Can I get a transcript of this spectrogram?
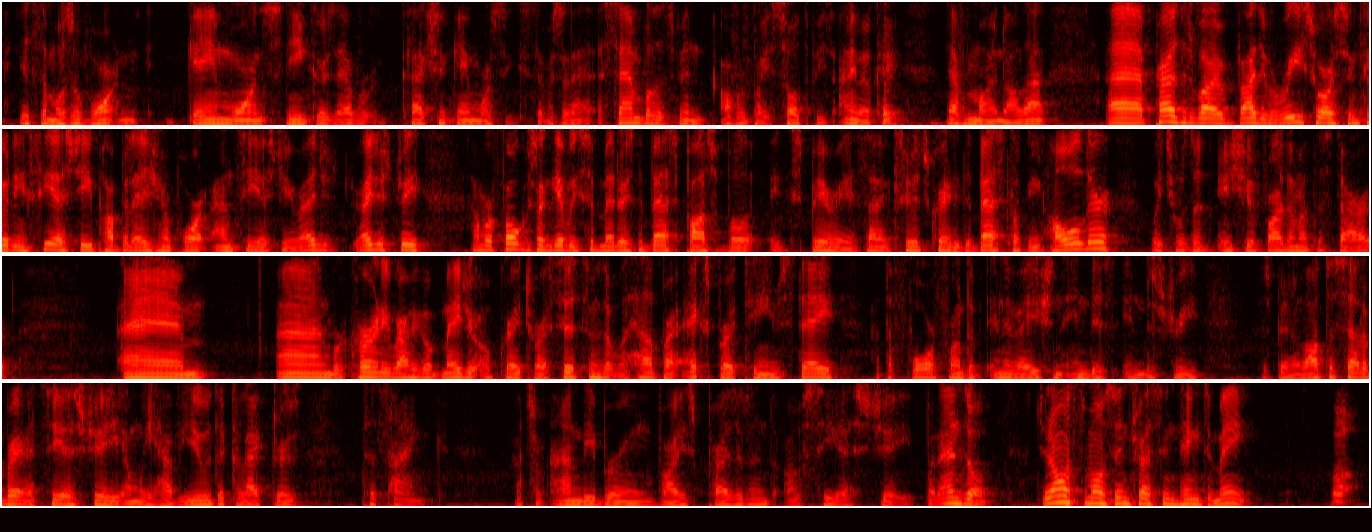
It's the most important game worn sneakers ever collection of game worn sneakers ever assembled. It's been offered by Sotheby's. Anyway, okay, never mind all that. Uh, proud to provide valuable resource, including CSG population report and CSG reg- registry, and we're focused on giving submitters the best possible experience. That includes creating the best looking holder, which was an issue for them at the start. Um, and we're currently wrapping up major upgrade to our systems that will help our expert team stay at the forefront of innovation in this industry. There's been a lot to celebrate at CSG, and we have you, the collectors, to thank. That's from Andy Broome, Vice President of CSG. But Enzo, do you know what's the most interesting thing to me? What?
